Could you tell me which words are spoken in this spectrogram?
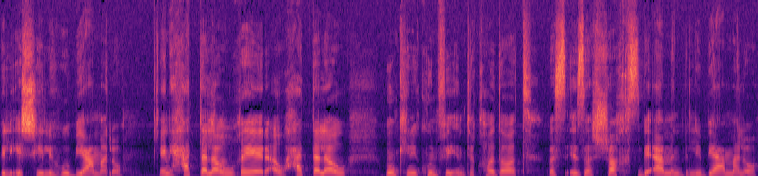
بالإشي اللي هو بيعمله. يعني حتى لو غير أو حتى لو ممكن يكون في انتقادات بس إذا الشخص بيآمن باللي بيعمله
